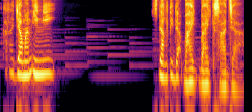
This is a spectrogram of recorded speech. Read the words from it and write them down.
Karena zaman ini sedang tidak baik-baik saja.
